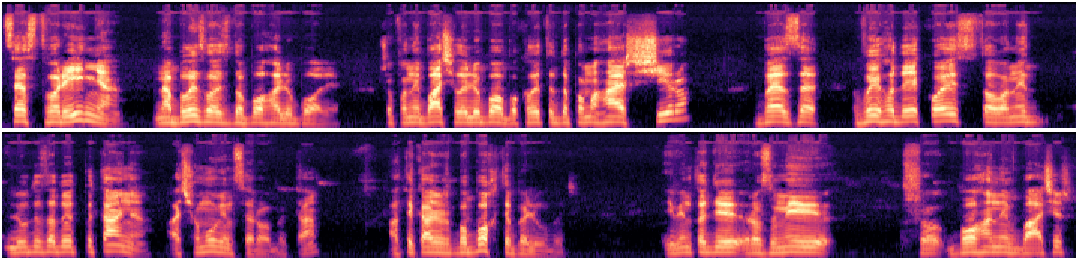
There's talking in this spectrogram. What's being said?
це створіння наблизилось до Бога любові, щоб вони бачили любов. Бо коли ти допомагаєш щиро, без вигоди якоїсь, то вони люди задають питання: а чому він це робить? Та? А ти кажеш, бо Бог тебе любить. І він тоді розуміє, що Бога не бачиш,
